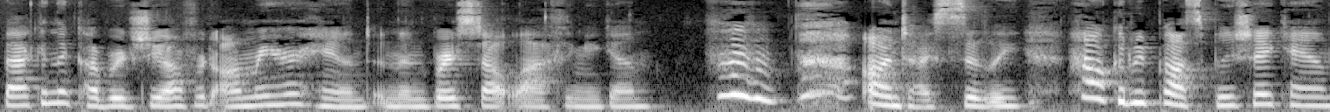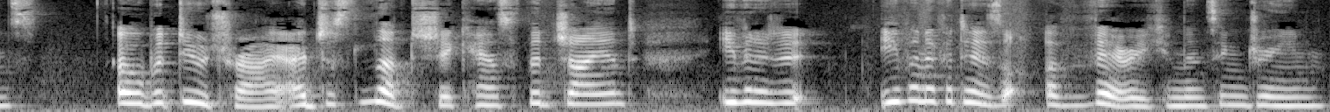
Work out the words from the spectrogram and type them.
Back in the cupboard, she offered Omri her hand and then burst out laughing again. Aren't I silly? How could we possibly shake hands? Oh, but do try. I'd just love to shake hands with a giant, even if it, even if it is a very convincing dream.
